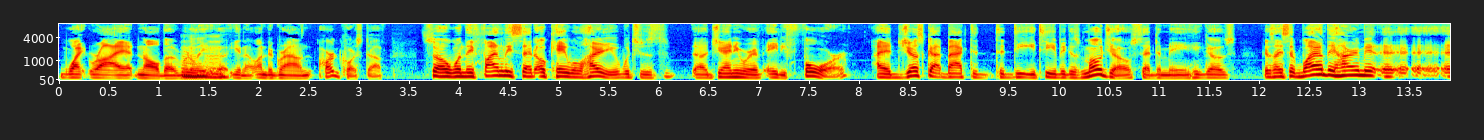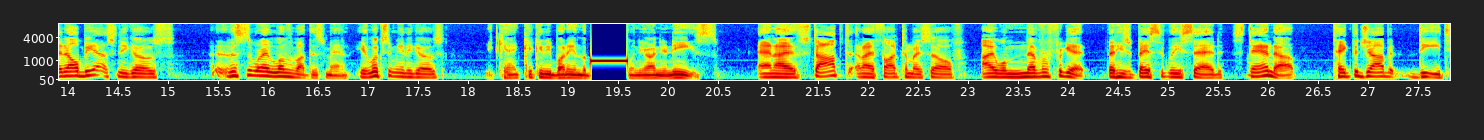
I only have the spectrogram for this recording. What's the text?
White Riot and all the really, uh, you know, underground hardcore stuff. So when they finally said, "Okay, we'll hire you," which was uh, January of '84, I had just got back to, to DET because Mojo said to me, he goes, because I said, "Why aren't they hiring me at, at, at LBS?" And he goes, "This is what I love about this man." He looks at me and he goes, "You can't kick anybody in the when you're on your knees." And I stopped and I thought to myself, I will never forget that he's basically said, stand up, take the job at DET,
